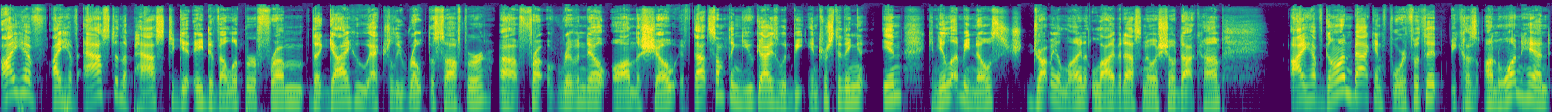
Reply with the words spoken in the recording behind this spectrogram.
I have I have asked in the past to get a developer from the guy who actually wrote the software uh, from Rivendell on the show. If that's something you guys would be interested in, in can you let me know? Drop me a line at live at asknoahshow.com. I have gone back and forth with it because on one hand,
